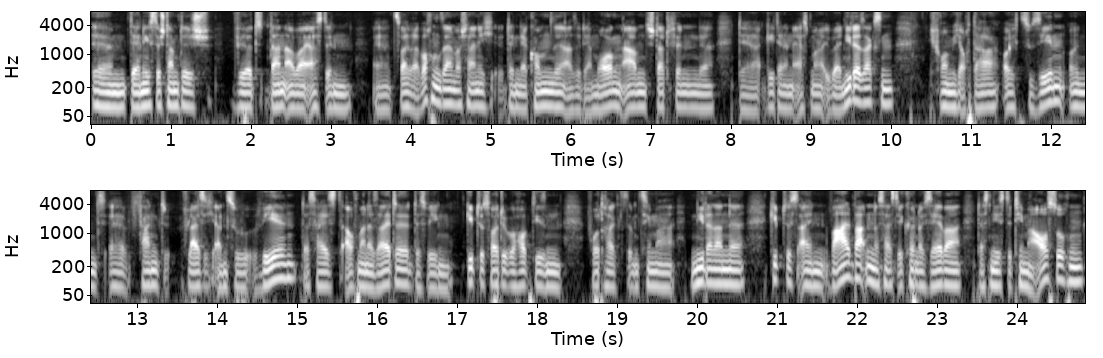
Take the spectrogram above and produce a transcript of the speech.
Ähm, der nächste Stammtisch wird dann aber erst in äh, zwei, drei Wochen sein wahrscheinlich, denn der kommende, also der morgen Abend stattfindende, der geht ja dann erstmal über Niedersachsen. Ich freue mich auch da, euch zu sehen und äh, fangt fleißig an zu wählen. Das heißt, auf meiner Seite, deswegen gibt es heute überhaupt diesen Vortrag zum Thema Niederlande, gibt es einen Wahlbutton. Das heißt, ihr könnt euch selber das nächste Thema aussuchen.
